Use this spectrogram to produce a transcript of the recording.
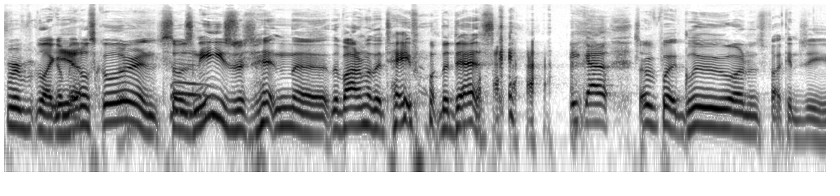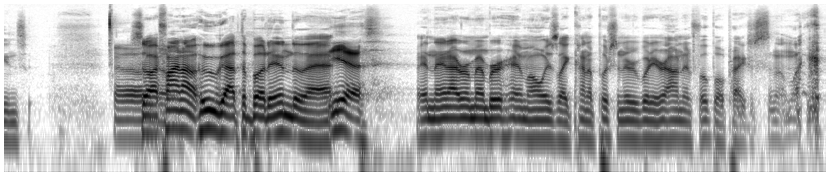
for like a Yeah. middle schooler, and so his knees was hitting the, the bottom of the table, the desk. he got so we put glue on his fucking jeans. so I find out who got the butt end of that, Yes. And then I remember him always like kind of pushing everybody around in football practice, and I'm like,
